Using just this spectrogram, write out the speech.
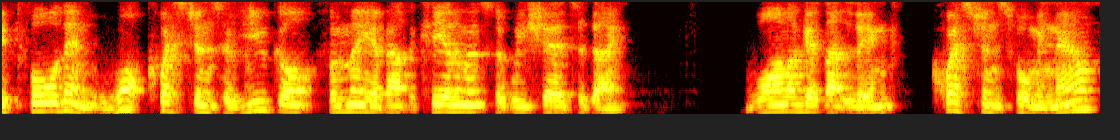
Before then, what questions have you got for me about the key elements that we shared today? While I get that link, questions for me now.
